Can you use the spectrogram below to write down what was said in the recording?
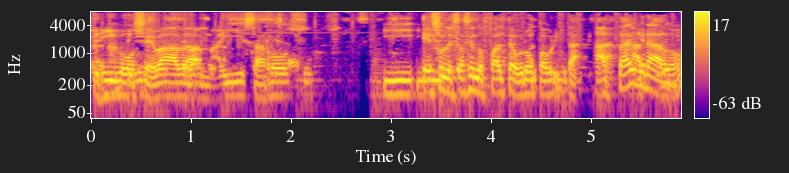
trigo, cebada, maíz, arroz. Y eso le está haciendo falta a Europa ahorita, a tal grado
